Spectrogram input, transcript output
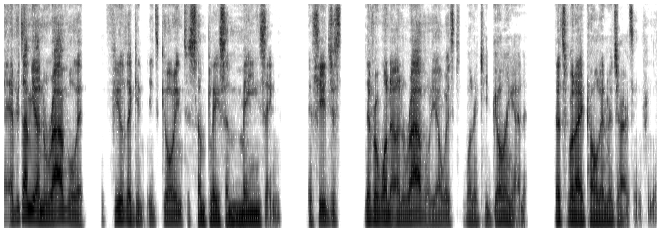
every time you unravel it, it feels like it, it's going to someplace amazing. If you just never want to unravel, you always want to keep going at it. That's what I call energizing for me.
